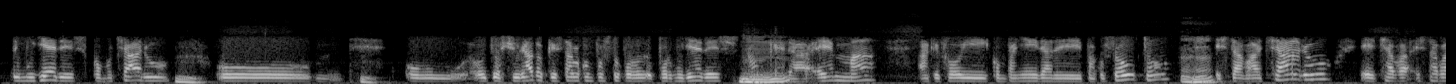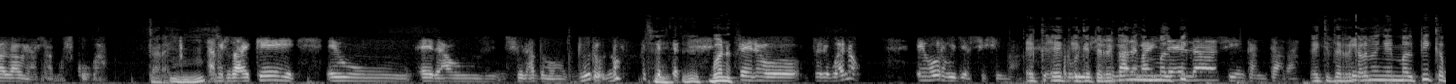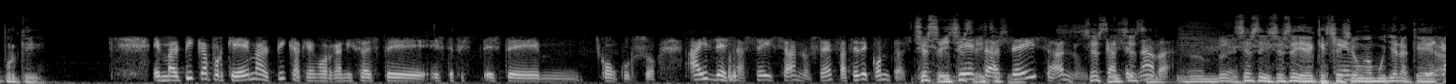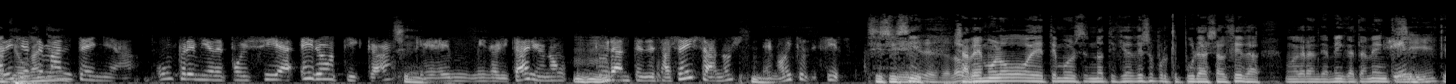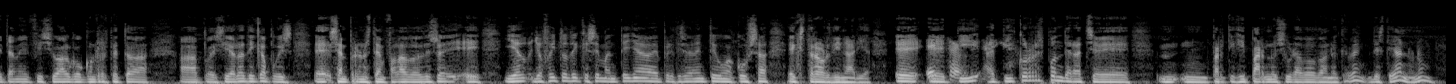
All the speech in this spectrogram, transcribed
de mulleres como Charo uh -huh. ou uh -huh ou o do xurado que estaba composto por, por mulleres, mm -hmm. non? que era Emma, a que foi compañeira de Paco Souto, uh -huh. estaba Charo, e chava, estaba Laura Ramos Cuba. Carai. Uh -huh. A verdade é que é un, era un xurado duro, non? Sí, sí. bueno. pero, pero bueno, é orgullosísima. É que, é, é que te reclamen en Malpica. Delas, encantada. É que te reclamen sí. en Malpica, por que? en Malpica porque é Malpica quen organiza este este este mm, concurso. Hai 16 anos, eh, facede contas. Xa sei, xa sei, 16 anos, xa sei, case xa nada. Eh, xa sei, xa sei, é que sexa unha muller a que, a que o gaña. Galicia se manteña un premio de poesía erótica sí. que é minoritario, non? Uh -huh. Durante 16 anos uh -huh. é moito dicir. Sí, sí, sí, sí. sabémolo, eh, temos noticias de eso porque Pura Salceda, unha grande amiga tamén que, sí. que tamén fixo algo con respecto a, a poesía erótica, pois eh, sempre nos ten falado de eso eh, eh, e, e, e, o feito de que se manteña é precisamente unha cousa extraordinaria. Eh, extraordinaria. Eh, ti, a ti corresponderache mm, mm, participar no xurado do ano que ven, deste ano, non?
